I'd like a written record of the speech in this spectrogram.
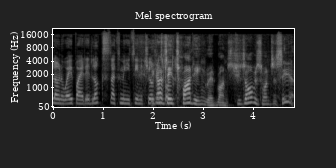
blown away by it. It looks like something you'd see in a children's Because book. it's what Ingrid wants. She's always wanted to see it.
